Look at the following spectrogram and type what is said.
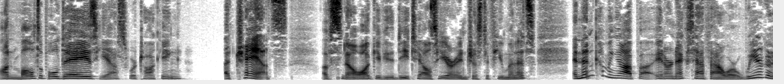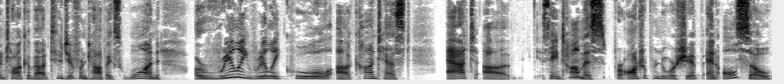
on multiple days. Yes, we're talking a chance of snow. I'll give you the details here in just a few minutes. And then coming up uh, in our next half hour, we are going to talk about two different topics. One, a really, really cool uh, contest at uh, St. Thomas for entrepreneurship and also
